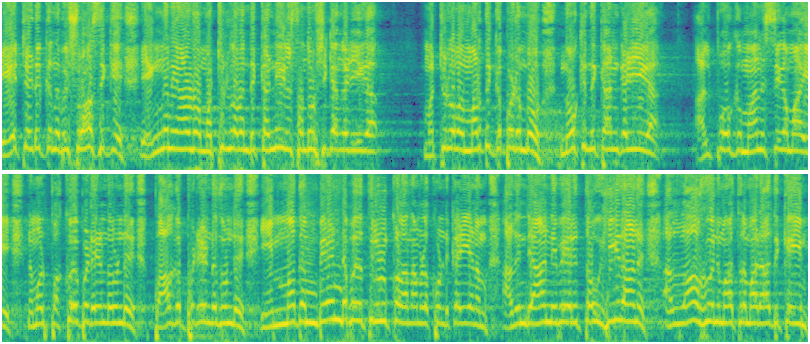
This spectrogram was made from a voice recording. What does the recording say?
ഏറ്റെടുക്കുന്ന വിശ്വാസിക്ക് എങ്ങനെയാണോ മറ്റുള്ളവന്റെ കണ്ണീരിൽ സന്തോഷിക്കാൻ കഴിയുക? മറ്റുള്ളവർ മർദ്ദിക്കപ്പെടുമ്പോൾ നോക്കി നിൽക്കാൻ കഴിയുക? അല്പമൊക്കെ മാനസികമായി നമ്മൾ പക്വപ്പെടേണ്ടതുണ്ട് പാകപ്പെടേണ്ടതുണ്ട്. ഈ മതം വേണ്ട വിധത്തിൽ ഉൾക്കൊള്ളാൻ നമ്മളെ കൊണ്ട് കഴിയണം. അതിന്റെ പേര് തൗഹീദാണ്. അള്ളാഹുവിന് മാത്രം ആരാധിക്കുകയും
